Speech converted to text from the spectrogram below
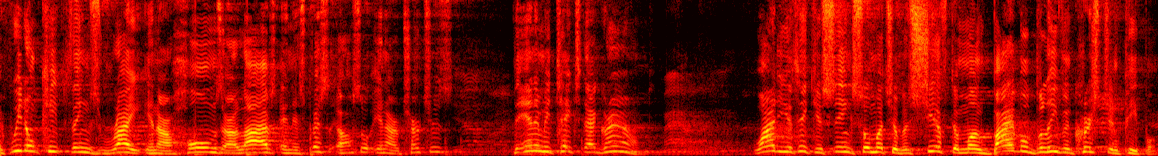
If we don't keep things right in our homes, our lives, and especially also in our churches, the enemy takes that ground. Why do you think you're seeing so much of a shift among Bible believing Christian people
